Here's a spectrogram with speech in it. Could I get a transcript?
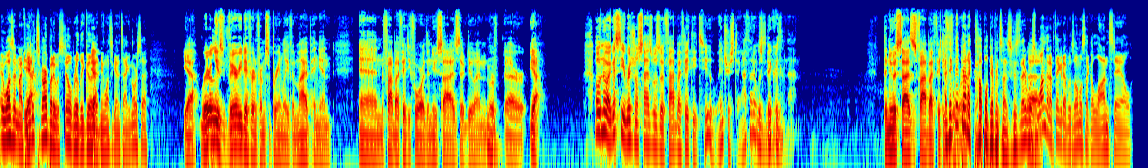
It wasn't my favorite yeah. cigar, but it was still really good. Yeah. I mean, once again, it's Aganorsa. Yeah, rare leaf is very different from supreme leaf, in my opinion. And five by fifty four, the new size they're doing, mm-hmm. or, or yeah. Oh no, I guess the original size was a five by fifty two. Interesting. I thought it was bigger than that. The newest size is five by fifty. I think they've done a couple different sizes because there was uh, one that I'm thinking of was almost like a Lonsdale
